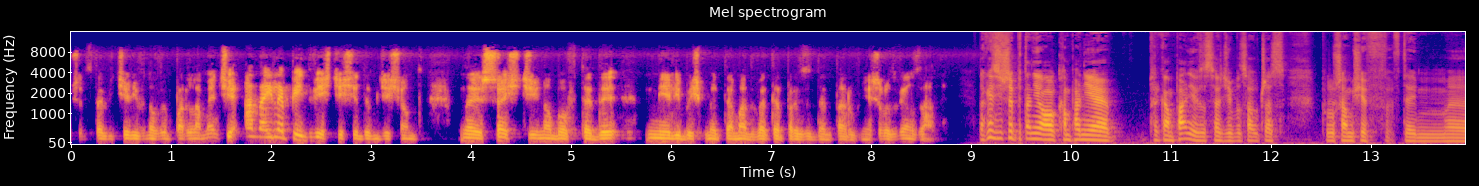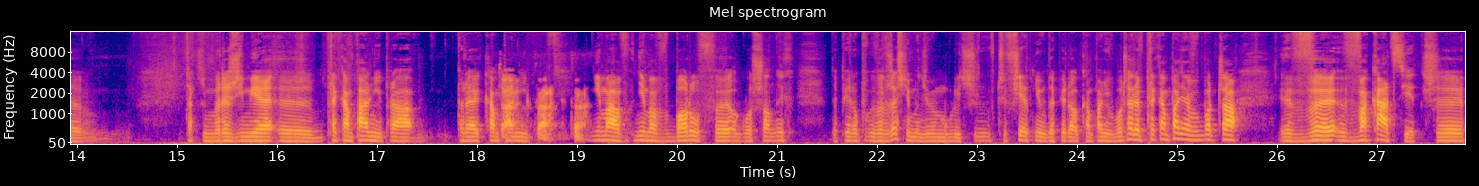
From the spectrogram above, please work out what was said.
przedstawicieli w nowym parlamencie, a najlepiej 276, no bo wtedy mielibyśmy temat weta prezydenta również rozwiązany. Tak jest jeszcze pytanie o kampanię, prekampanię w zasadzie, bo cały czas poruszamy się w, w tym e, takim reżimie e, prekampanii, pra, prekampanii. Tak, tak, tak. Nie, ma, nie ma wyborów e, ogłoszonych. Dopiero we wrześniu będziemy mogli, czy w sierpniu dopiero kampanii wyborczej, ale prekampania wyborcza w, w wakacje. Czy,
